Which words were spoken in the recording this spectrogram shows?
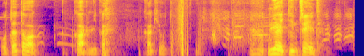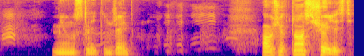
Вот этого карлика. Как его-то? Летний Джейд. минус летний джейд вообще кто у нас еще есть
